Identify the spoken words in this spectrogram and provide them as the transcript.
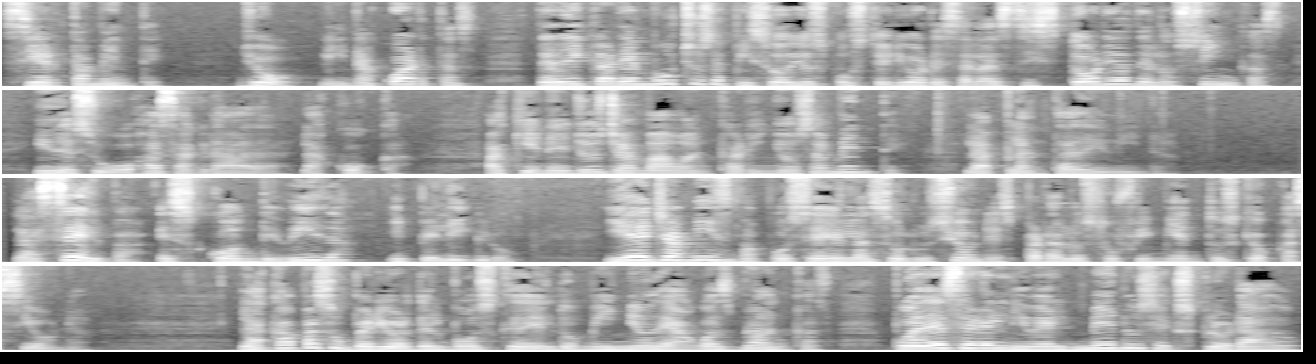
Ciertamente, yo, Lina Cuartas, dedicaré muchos episodios posteriores a las historias de los incas y de su hoja sagrada, la coca, a quien ellos llamaban cariñosamente la planta divina. La selva esconde vida y peligro, y ella misma posee las soluciones para los sufrimientos que ocasiona. La capa superior del bosque del dominio de aguas blancas puede ser el nivel menos explorado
